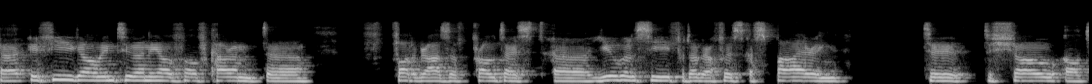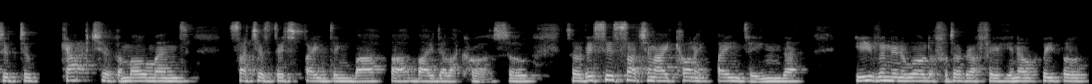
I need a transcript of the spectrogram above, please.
uh, if you go into any of, of current uh, photographs of protest, uh, you will see photographers aspiring to to show or to, to capture a moment such as this painting by, by, Delacroix. So, so this is such an iconic painting that even in a world of photography, you know, people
